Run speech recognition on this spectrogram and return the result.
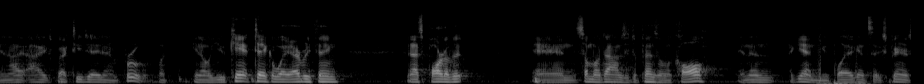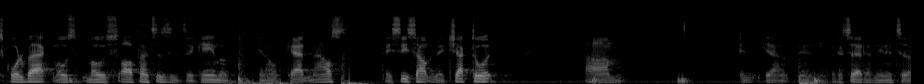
and I, I expect TJ to improve. But you know you can't take away everything, and that's part of it. And sometimes it depends on the call. And then again, you play against an experienced quarterback. Most most offenses, it's a game of you know cat and mouse. They see something, they check to it. Um, and yeah, and like I said, I mean, it's a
